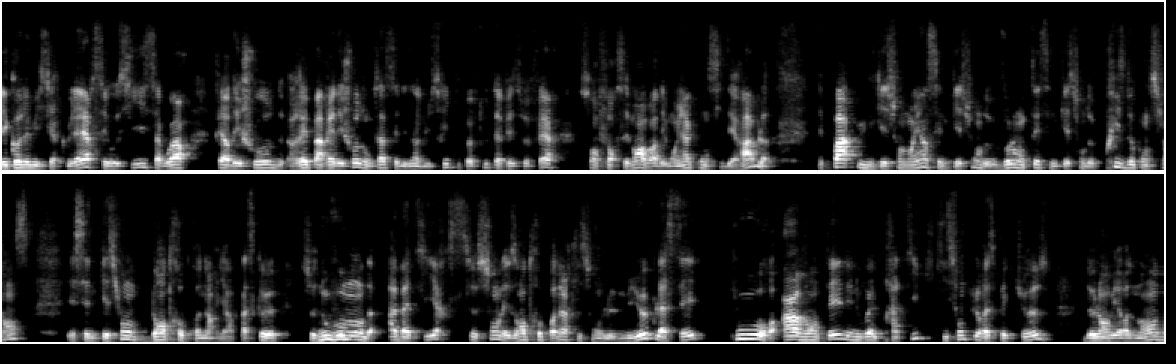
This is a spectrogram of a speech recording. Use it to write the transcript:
L'économie circulaire, c'est aussi savoir faire des choses, réparer des choses. Donc ça, c'est des industries qui peuvent tout à fait se faire sans forcément avoir des moyens considérables. Pas une question de moyens, c'est une question de volonté, c'est une question de prise de conscience, et c'est une question d'entrepreneuriat. Parce que ce nouveau monde à bâtir, ce sont les entrepreneurs qui sont le mieux placés pour inventer des nouvelles pratiques qui sont plus respectueuses de l'environnement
